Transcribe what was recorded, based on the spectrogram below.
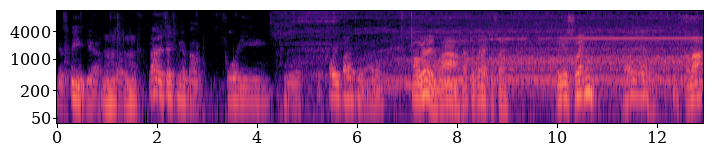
your speed, yeah. Mhm, so mhm. normally it takes me about forty to forty-five to an hour. Oh, really? Wow, that's a good exercise. Are you sweating Oh yeah, a lot?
